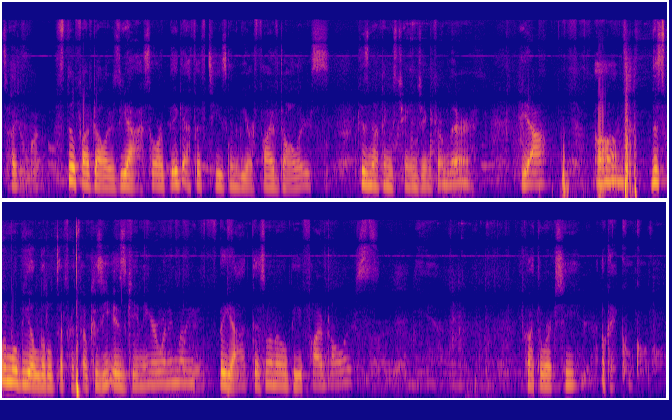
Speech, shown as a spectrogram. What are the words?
So I- Still $5. Still five dollars. Yeah. So our big FFT is going to be our five dollars because nothing's changing from there. Yeah. Um, this one will be a little different though because he is gaining or winning money. Okay. But yeah, this one will be five dollars. Yeah. You got the worksheet? Okay. Cool. Cool. Cool.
